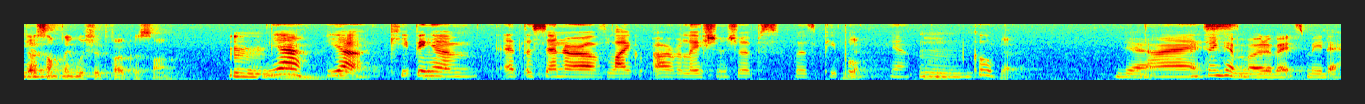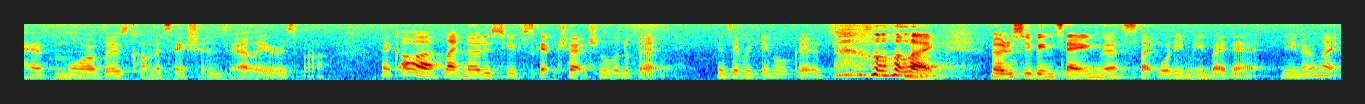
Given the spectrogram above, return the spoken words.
that's something we should focus on. Mm. Yeah, Um, yeah, yeah. keeping them at the center of like our relationships with people. Yeah, Mm. cool. Yeah. Yeah. I think it motivates me to have more of those conversations earlier as well. Like, oh, like notice you've skipped church a little bit. Is everything all good? or like, notice you've been saying this. Like, what do you mean by that? You know, like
